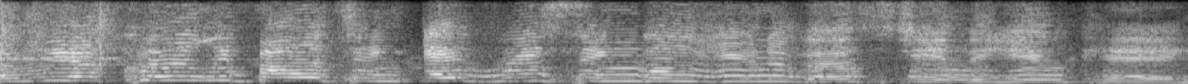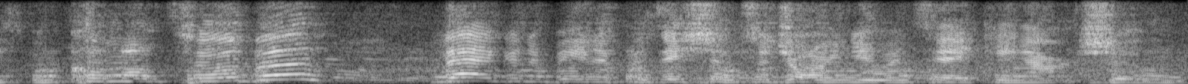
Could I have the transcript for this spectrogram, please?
And we are university in the UK. Come October, they're going to be in a position to join you in taking action.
